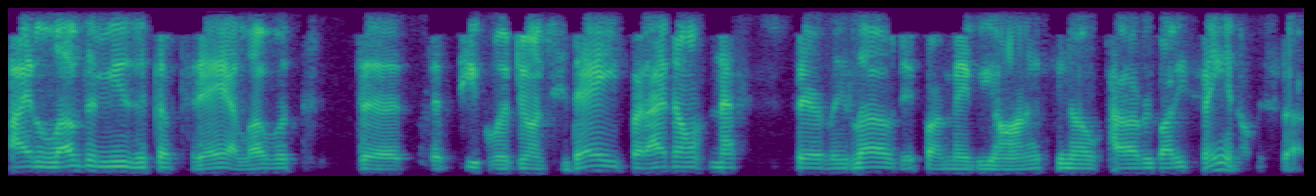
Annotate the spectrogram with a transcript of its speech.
I love the music of today. I love what the the people are doing today, but I don't necessarily love, if I may be honest, you know, how everybody's singing all this stuff.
